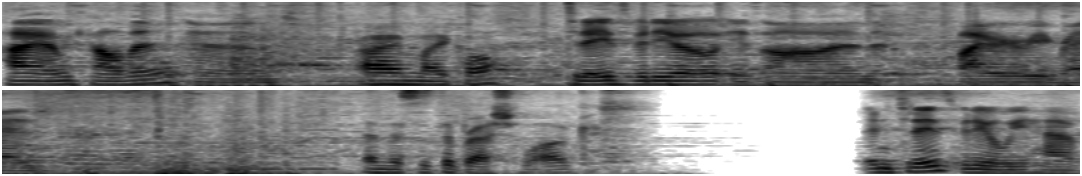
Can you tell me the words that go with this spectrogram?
Hi, I'm Calvyn, and I'm Michael, today's video is on fiery reds. and this is the brush vlog. In today's video, we have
